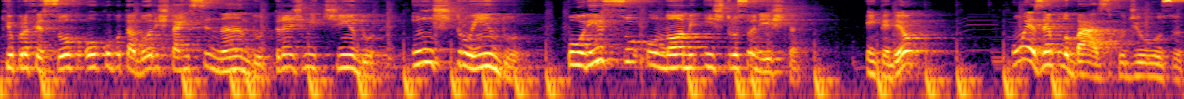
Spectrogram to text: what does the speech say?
que o professor ou computador está ensinando, transmitindo, instruindo. Por isso o nome instrucionista. Entendeu? Um exemplo básico de uso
